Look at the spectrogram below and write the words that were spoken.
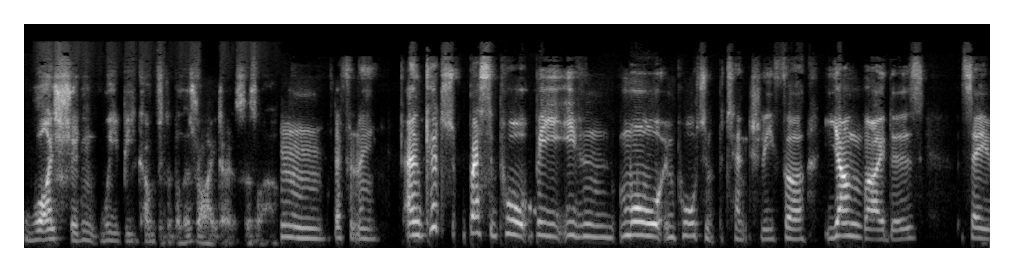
why shouldn't we be comfortable as riders as well? Mm, definitely. And could breast support be even more important potentially for young riders, say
